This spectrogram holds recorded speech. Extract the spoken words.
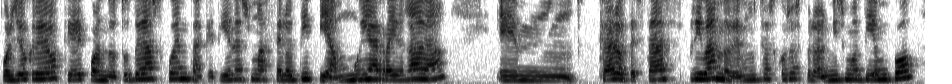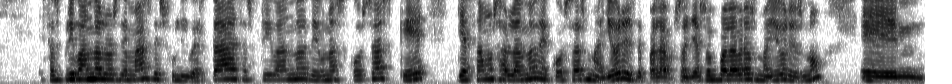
pues yo creo que cuando tú te das cuenta que tienes una celotipia muy arraigada, em, claro, te estás privando de muchas cosas, pero al mismo tiempo estás privando a los demás de su libertad, estás privando de unas cosas que ya estamos hablando de cosas mayores, de palabras, o sea, ya son palabras mayores, ¿no? Em,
